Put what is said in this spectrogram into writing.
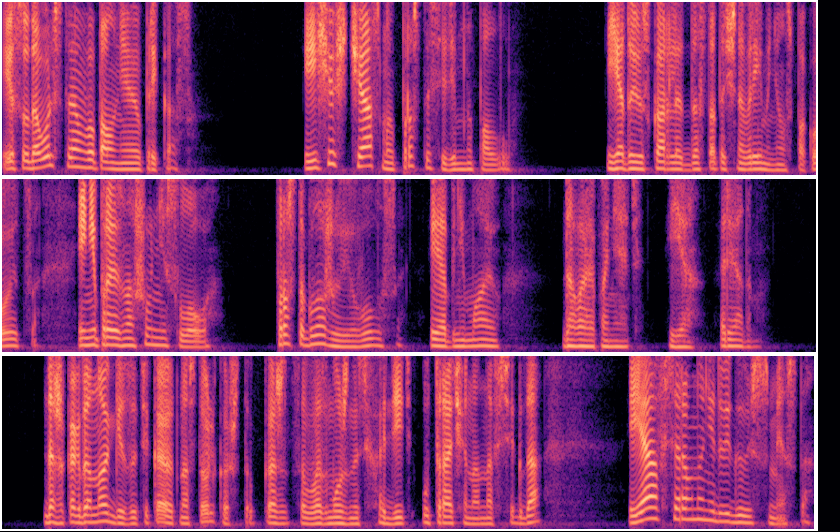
и с удовольствием выполняю приказ. Еще с час мы просто сидим на полу. Я даю Скарлетт достаточно времени успокоиться и не произношу ни слова. Просто глажу ее волосы и обнимаю, давая понять, я рядом. Даже когда ноги затекают настолько, что, кажется, возможность ходить утрачена навсегда, я все равно не двигаюсь с места.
